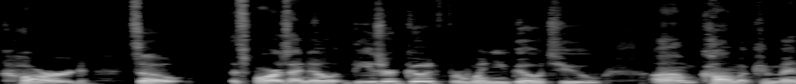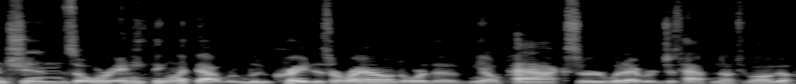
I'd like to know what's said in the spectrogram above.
card. So, as far as I know, these are good for when you go to um, comic conventions or anything like that where Loot Crate is around or the, you know, PAX or whatever. It just happened not too long ago.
